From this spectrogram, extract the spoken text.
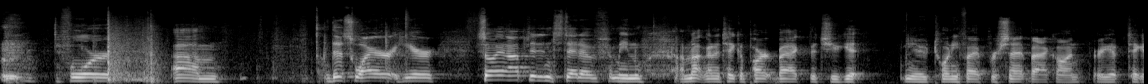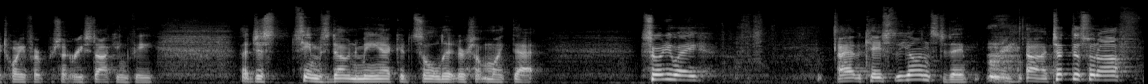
for um, this wire here so I opted instead of, I mean, I'm not going to take a part back that you get, you know, 25% back on, or you have to take a 25% restocking fee. That just seems dumb to me. I could sold it or something like that. So anyway, I have a case of the yawns today. uh, took this one off.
